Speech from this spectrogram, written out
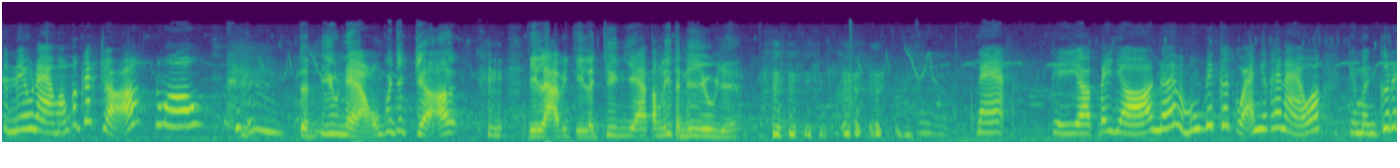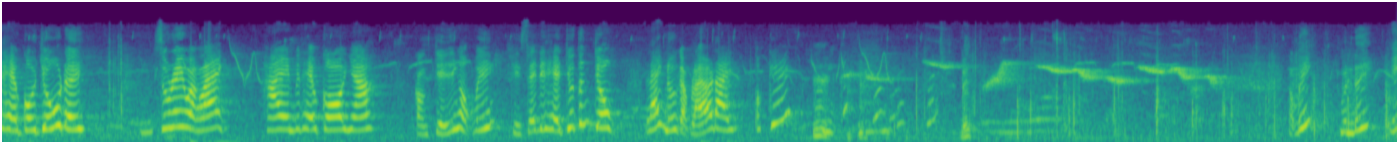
Tình yêu nào mà không có trắc trở Đúng không? Tình yêu nào không có chắc trở. Chị làm với chị là chuyên gia tâm lý tình yêu vậy. Nè Thì à, bây giờ nếu mà muốn biết kết quả như thế nào á Thì mình cứ đi theo cô chú đi. Suri Hoàng Lan Hai em đi theo cô nha. Còn chị với Ngọc Biến thì sẽ đi theo chú Tấn Trung. Lát nữa gặp lại ở đây Ok? Đi Ngọc Biến mình đi. Đi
